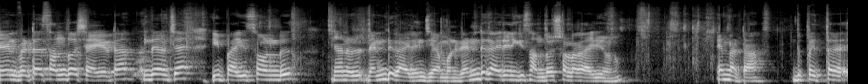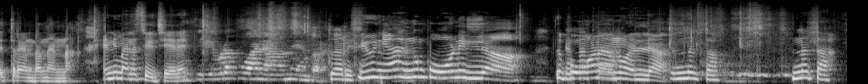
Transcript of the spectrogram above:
ഞാൻ പെട്ട സന്തോഷമായി കേട്ടാ. എന്താ വെച്ചാൽ ഈ പൈസ കൊണ്ട് ഞാൻ രണ്ട് കാര്യം ചെയ്യാൻ പോണു. രണ്ട് കാര്യം എനിക്ക് സന്തോഷമുള്ള കാര്യമാണ്. എണ്ണട്ടാ. ഇതിപ്പോ എത്ര എത്ര ഉണ്ടെന്ന് എണ്ണ. എന്നെ മനസ്സ് വെച്ചേരെ അയ്യോ ഞാൻ എങ്ങും പോണില്ല. ഇത് പോണൊന്നുമല്ല എന്നിട്ടാ എന്നിട്ടാ ഉം.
